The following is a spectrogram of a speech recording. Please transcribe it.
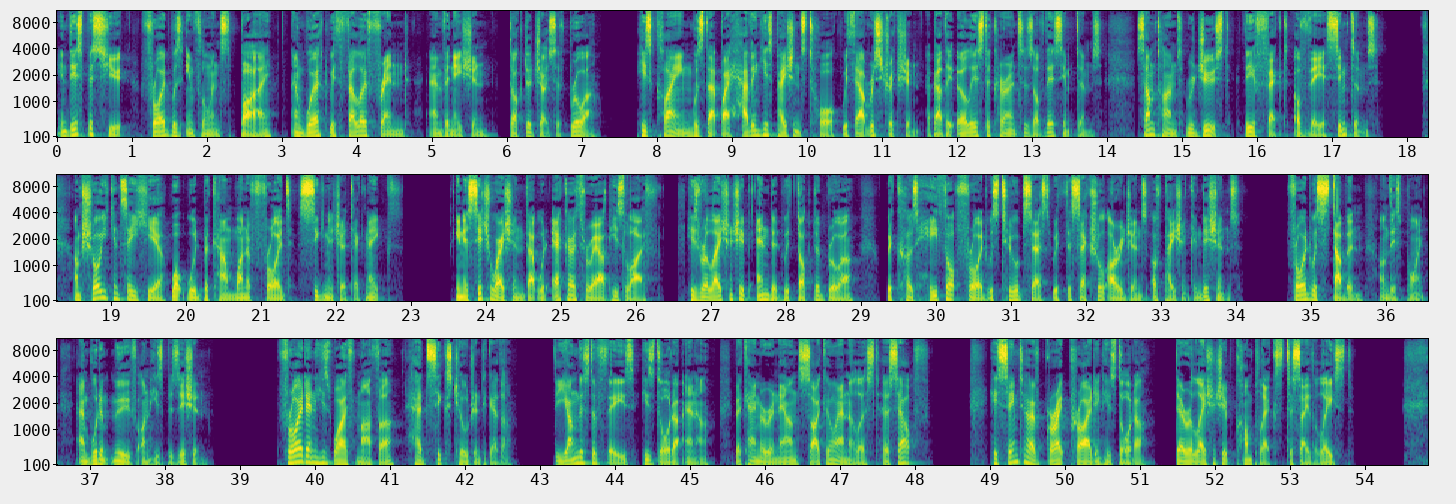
In this pursuit, Freud was influenced by and worked with fellow friend and Venetian Dr. Joseph Breuer. His claim was that by having his patients talk without restriction about the earliest occurrences of their symptoms, sometimes reduced the effect of their symptoms. I'm sure you can see here what would become one of Freud's signature techniques. In a situation that would echo throughout his life, his relationship ended with Dr. Breuer because he thought Freud was too obsessed with the sexual origins of patient conditions. Freud was stubborn on this point and wouldn't move on his position. Freud and his wife Martha had six children together. The youngest of these, his daughter Anna, became a renowned psychoanalyst herself. He seemed to have great pride in his daughter, their relationship complex to say the least.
